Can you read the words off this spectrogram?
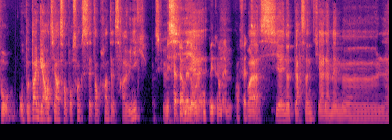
pour, on peut pas garantir à 100% que cette empreinte elle sera unique parce que mais ça permet de recouper quand même en fait. Voilà, s'il y a une autre personne qui a la même euh,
